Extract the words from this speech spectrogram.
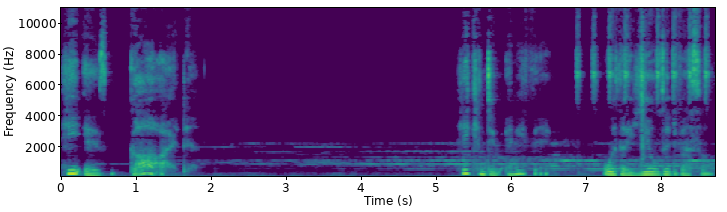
He is God. He can do anything with a yielded vessel,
